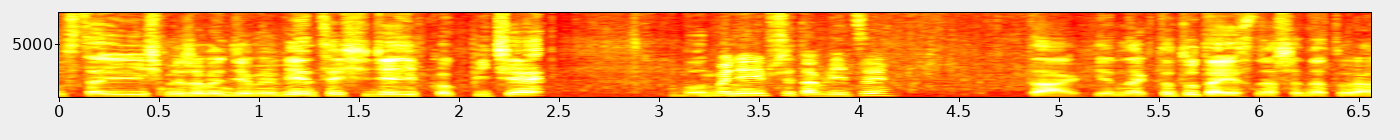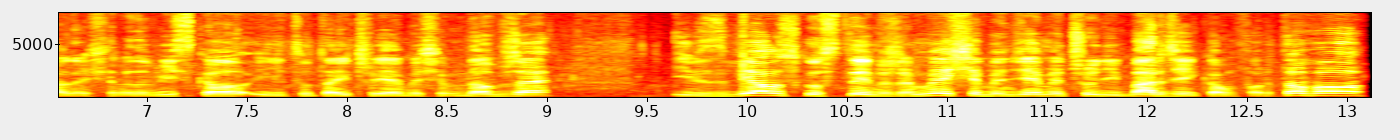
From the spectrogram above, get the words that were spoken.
Ustaliliśmy, że będziemy więcej siedzieli w kokpicie. Bo tu- Mniej przy tablicy. tak, jednak to tutaj jest nasze naturalne środowisko i tutaj czujemy się dobrze. I w związku z tym, że my się będziemy czuli bardziej komfortowo,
